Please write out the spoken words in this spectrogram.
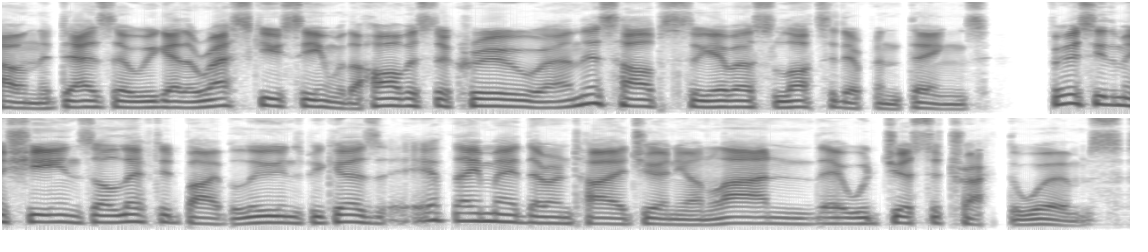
Out in the desert, we get the rescue scene with the harvester crew, and this helps to give us lots of different things. Firstly, the machines are lifted by balloons because if they made their entire journey on land, they would just attract the worms.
